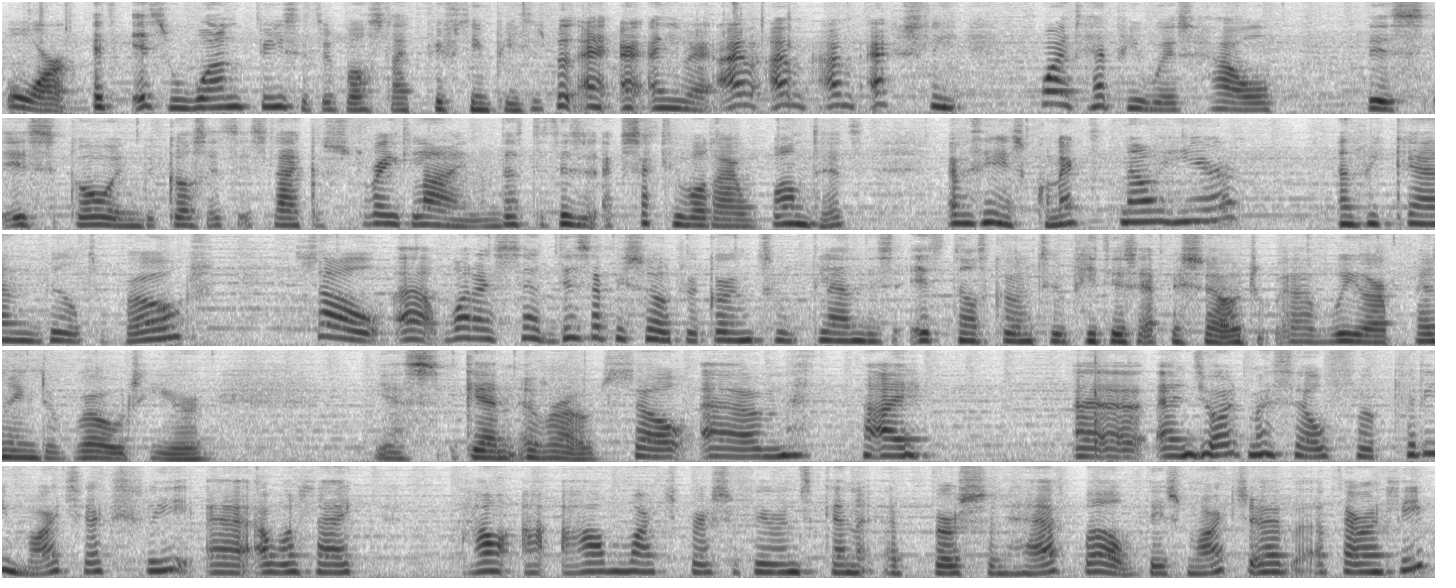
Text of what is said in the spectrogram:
Four. It is one piece. It was like 15 pieces. But anyway, I'm, I'm, I'm actually quite happy with how this is going because it's, it's like a straight line. And that this is exactly what I wanted. Everything is connected now here. And we can build a road. So, uh, what I said, this episode we're going to plan this. It's not going to be this episode. Uh, we are planning the road here. Yes, again, a road. So, um, I uh, enjoyed myself uh, pretty much actually. Uh, I was like, how h- how much perseverance can a person have? Well, this much uh, apparently.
